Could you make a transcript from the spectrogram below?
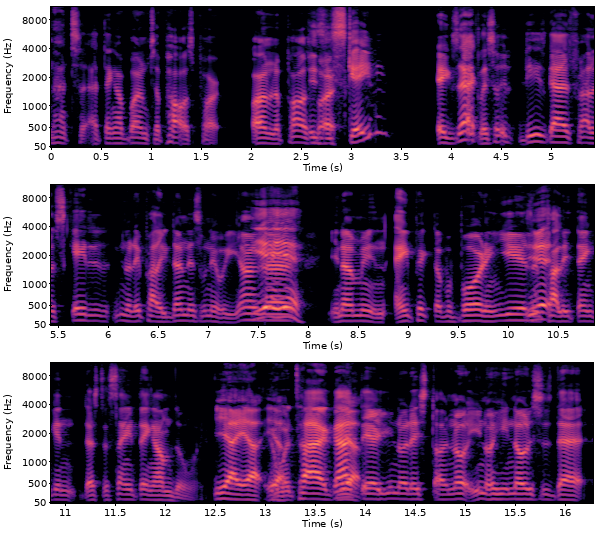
not to I think I bought him to Paul's Park. Bought him to Paul's Park. Is he skating? exactly. So these guys probably skated, you know, they probably done this when they were younger. Yeah, yeah. You know what I mean? Ain't picked up a board in years Yeah. and probably thinking that's the same thing I'm doing. Yeah, yeah, And when Ty got Yeah. there, you know, they start know you know, he notices that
